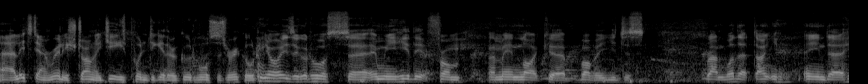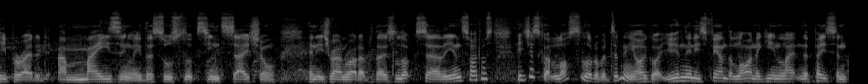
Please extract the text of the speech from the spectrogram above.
uh, lets down really strongly. Gee, he's putting together a good horse's record. Yeah, well, he's a good horse, uh, and when you hear that from a man like uh, Bobby, you just run with it, don't you? And uh, he paraded amazingly. This horse looks sensational, and he's run right up to those looks. Uh, the inside horse, he just got lost a little bit, didn't he? I got you, and then he's found the line again late in the piece, and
